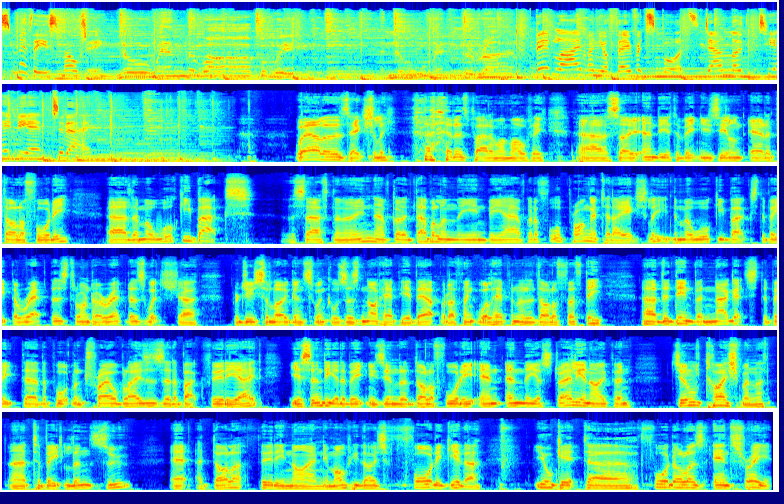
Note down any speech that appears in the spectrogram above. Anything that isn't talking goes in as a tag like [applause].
Smithy's Multi. know when to walk away, and know when to run. Bet live on your favourite sports. Download the TAB app today. Well, it is actually. [laughs] it is part of my multi. Uh, so India to beat New Zealand at $1.40. Uh, the Milwaukee Bucks this afternoon. I've got a double in the NBA. I've got a four pronger today, actually. The Milwaukee Bucks to beat the Raptors, Toronto Raptors, which uh, producer Logan Swinkles is not happy about, but I think will happen at $1.50. Uh, the Denver Nuggets to beat uh, the Portland Trailblazers at a buck thirty-eight. Yes, India to beat New Zealand at dollar forty, and in the Australian Open, Jill Teichmann uh, to beat Lin Zhu at a dollar thirty-nine. You multi those four together, you'll get uh, four dollars and three.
